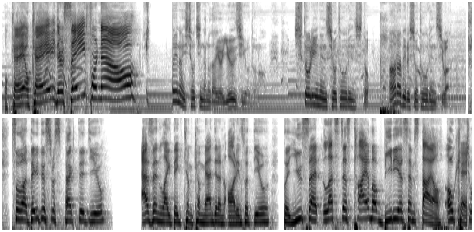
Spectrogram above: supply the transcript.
Okay, okay, they're safe for now. So that they disrespected you as in, like, they commanded an audience with you. So you said, let's just tie him up BDSM style. Okay.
